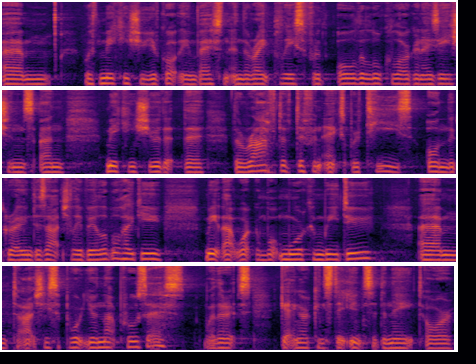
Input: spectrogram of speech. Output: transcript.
um, with making sure you've got the investment in the right place for all the local organisations and making sure that the, the raft of different expertise on the ground is actually available? How do you make that work and what more can we do um, to actually support you in that process? Whether it's getting our constituents to donate or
